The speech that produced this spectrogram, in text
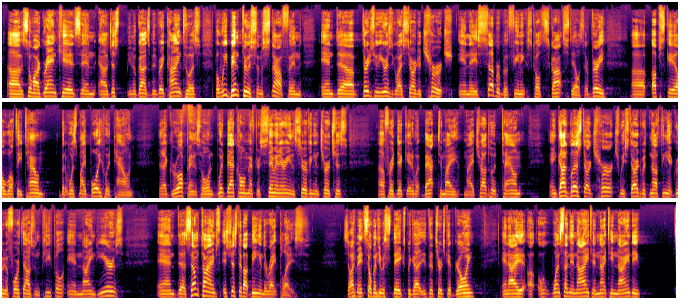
Uh, so our grandkids and uh, just you know God's been very kind to us, but we've been through some stuff and and uh, 32 years ago, I started a church in a suburb of Phoenix called Scottsdale. It's a very uh, upscale, wealthy town, but it was my boyhood town that I grew up in. So I went back home after seminary and serving in churches uh, for a decade. I went back to my, my childhood town. And God blessed our church. We started with nothing, it grew to 4,000 people in nine years. And uh, sometimes it's just about being in the right place. So I made so many mistakes, but the church kept growing. And I, uh, uh one Sunday night in 1990,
